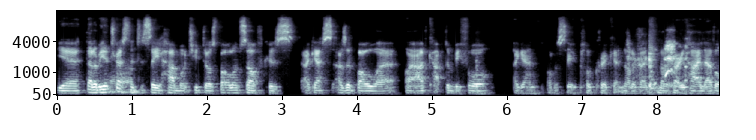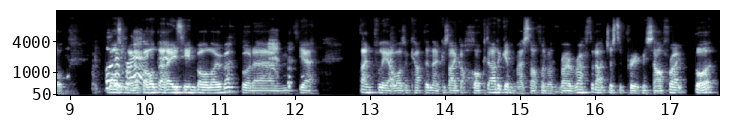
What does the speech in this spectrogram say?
Yeah, that'll be interesting um, to see how much he does bowl himself because I guess as a bowler, like I've captained before. Again, obviously club cricket, not a very, not a very high level. Wasn't when I bowled that 18 ball over, but um, yeah, thankfully I wasn't captain then because I got hooked. I'd have given myself another over after that just to prove myself right. But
